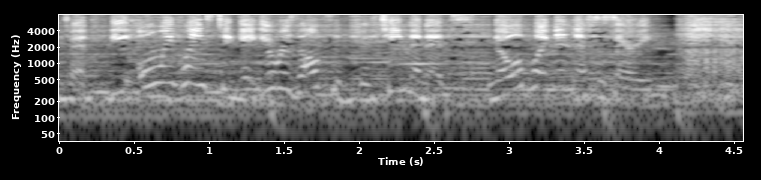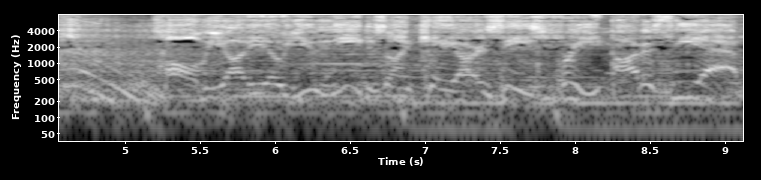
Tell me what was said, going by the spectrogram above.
appointment. The only place to get your results in 15 minutes. No appointment necessary. All the audio you need is on KRZ's free Audacy app.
